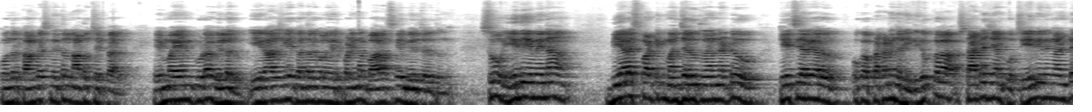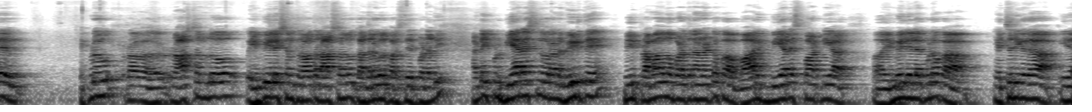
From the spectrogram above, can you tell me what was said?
కొందరు కాంగ్రెస్ నేతలు నాతో చెప్పారు. ఎంఐఎం కూడా వెళ్ళదు. ఏ రాజకీయ గందరగోళం ఏర్పడినా భారత్కే మేలు జరుగుతుంది. సో ఏది ఏమైనా బీఆర్ఎస్ పార్టీకి మంచి జరుగుతుంది అన్నట్టు కేసీఆర్ గారు ఒక ప్రకటన జరిగింది. ఇది ఒక స్ట్రాటజీ అనుకోవచ్చు. ఏ విధంగా అంటే ఇప్పుడు రాష్ట్రంలో ఎంపీ ఎలక్షన్ తర్వాత రాష్ట్రంలో గందరగోళ పరిస్థితి ఏర్పడది అంటే ఇప్పుడు బీఆర్ఎస్ ఎవరైనా వీడితే మీరు ప్రమాదంలో పడుతున్నట్టు ఒక వారి బీఆర్ఎస్ పార్టీ ఎమ్మెల్యేలకు కూడా ఒక హెచ్చరికగా ఈయన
